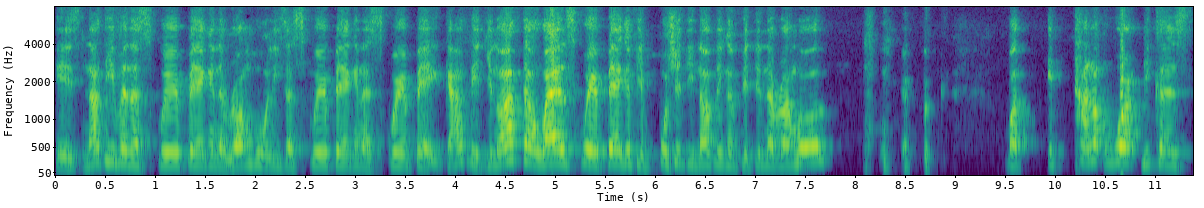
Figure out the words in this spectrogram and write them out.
is not even a square peg in the wrong hole. He's a square peg in a square peg. Can't fit. You know, after a while, square peg, if you push it enough, it can fit in the wrong hole. but it cannot work because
